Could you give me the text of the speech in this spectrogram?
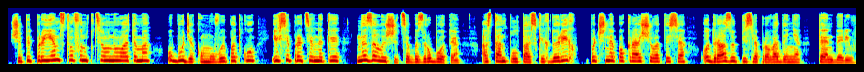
що підприємство функціонуватиме у будь-якому випадку, і всі працівники не залишаться без роботи, а стан полтавських доріг почне покращуватися одразу після проведення тендерів.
